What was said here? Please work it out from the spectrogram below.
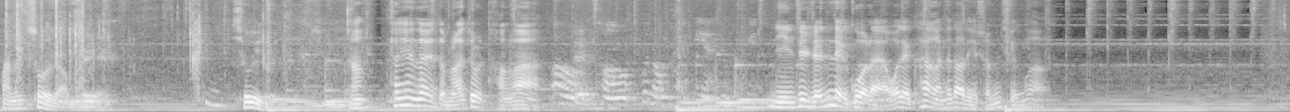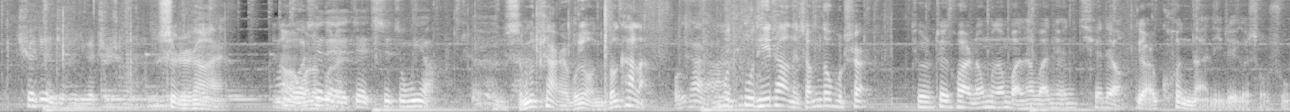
画能受得了吗？这人，休息休息啊。他现在怎么了？就是疼啊。哦，疼，不能排便。你这人得过来，我得看看他到底什么情况。确定就是一个直肠癌。是直肠癌。那我现在在吃中药，什么片儿也不用，你甭看了，甭看了啊不。不提倡，你什么都不吃，就是这块儿能不能把它完全切掉，有点困难。你这个手术，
